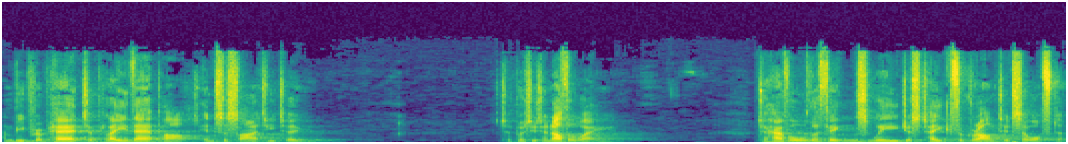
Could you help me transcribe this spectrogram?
and be prepared to play their part in society too. To put it another way, to have all the things we just take for granted so often,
